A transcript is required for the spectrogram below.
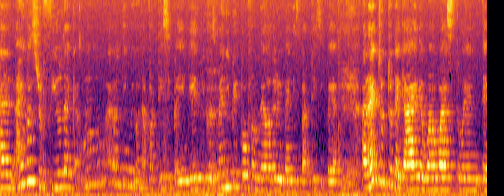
And I was refused, like, mm, I don't think we're gonna participate in this because Yeah. many people from the other events participate. Yeah. And I took to the guy, the one was doing the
